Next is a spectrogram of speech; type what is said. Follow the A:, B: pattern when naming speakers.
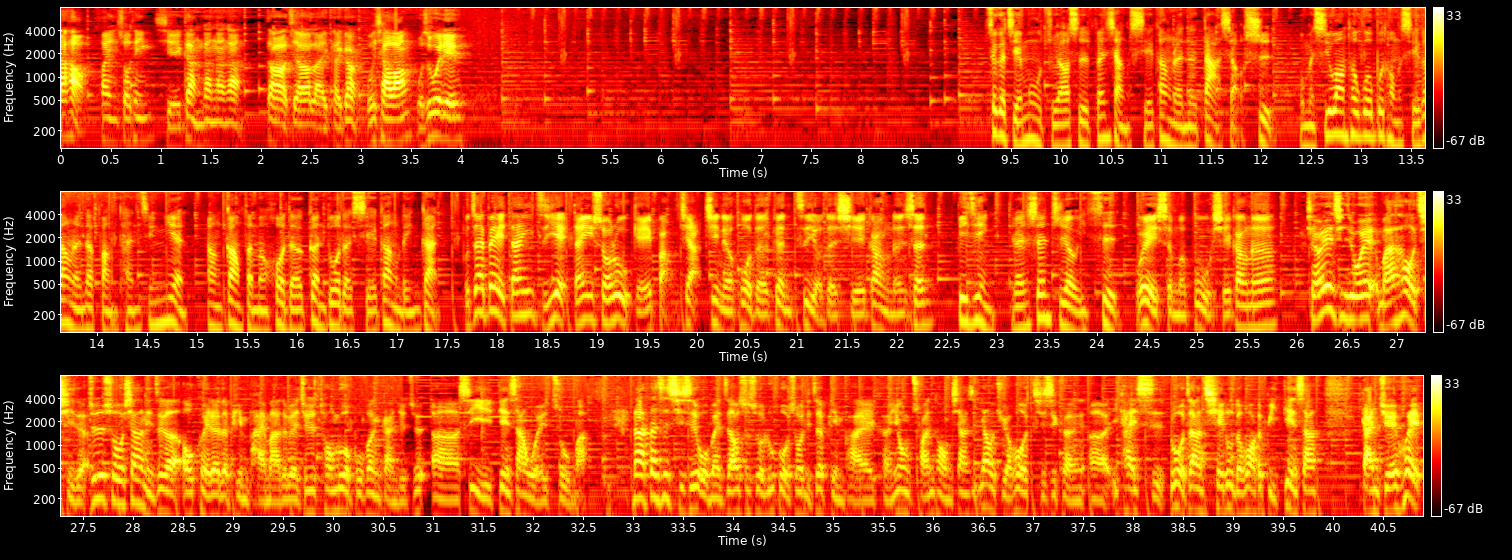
A: 大家好，欢迎收听斜杠杠杠杠，
B: 大家来开杠。
A: 我是乔王，
B: 我是威廉。
C: 这个节目主要是分享斜杠人的大小事。我们希望透过不同斜杠人的访谈经验，让杠粉们获得更多的斜杠灵感，
B: 不再被单一职业、单一收入给绑架，进而获得更自由的斜杠人生。
C: 毕竟人生只有一次，
B: 为什么不斜杠呢？
D: 小月，其实我也蛮好奇的，就是说像你这个欧葵乐的品牌嘛，对不对？就是通路的部分，感觉就呃是以电商为主嘛。那但是其实我们也知道是说，如果说你这品牌可能用传统像是药局，或其实可能呃一开始如果这样切入的话，会比电商感觉会。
